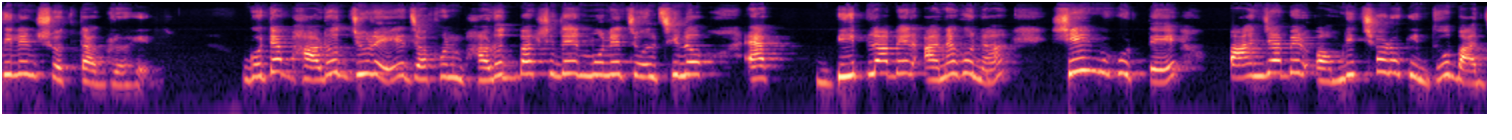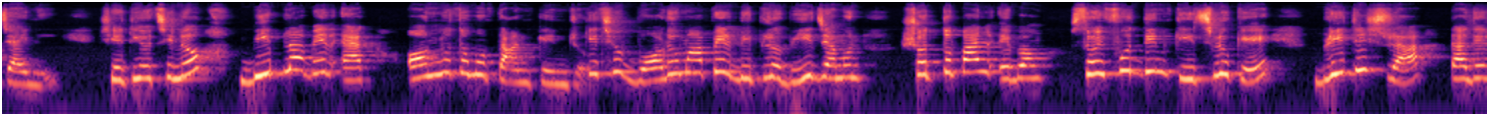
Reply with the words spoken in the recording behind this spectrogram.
দিলেন সত্যাগ্রহের। গোটা ভারত জুড়ে যখন ভারতবাসীদের মনে চলছিল এক বিপ্লবের আনাগোনা, সেই মুহূর্তে পাঞ্জাবের অমৃতসরও কিন্তু বাদ যায়নি। সেটিও ছিল বিপ্লবের এক অন্যতম প্রাণকেন্দ্র। কিছু বড় মাপের বিপ্লবী যেমন সত্যপাল এবং সৈফুদ্দিন কিচলুকে ব্রিটিশরা তাদের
